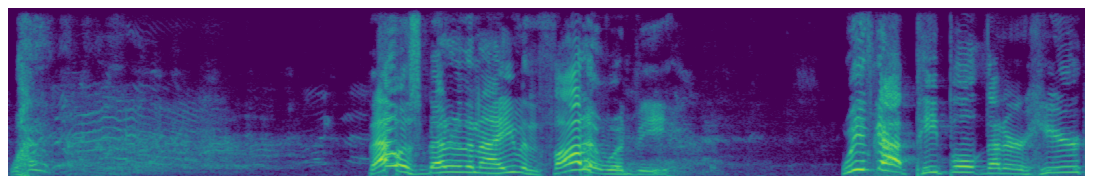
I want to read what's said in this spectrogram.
What? That was better than I even thought it would be. We've got people that are here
